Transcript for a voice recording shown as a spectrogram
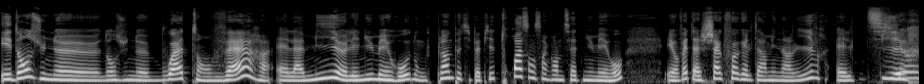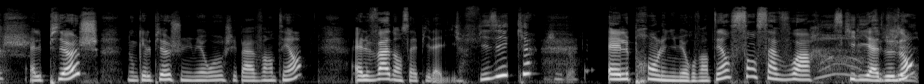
Et dans une, euh, dans une boîte en verre, elle a mis euh, les numéros, donc plein de petits papiers, 357 numéros. Et en fait, à chaque fois qu'elle termine un livre, elle tire Pioche. elle pioche, donc elle pioche le numéro, je sais pas, 21. Elle va dans sa pile à lire physique. Elle prend le numéro 21 sans savoir ce qu'il y a dedans.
